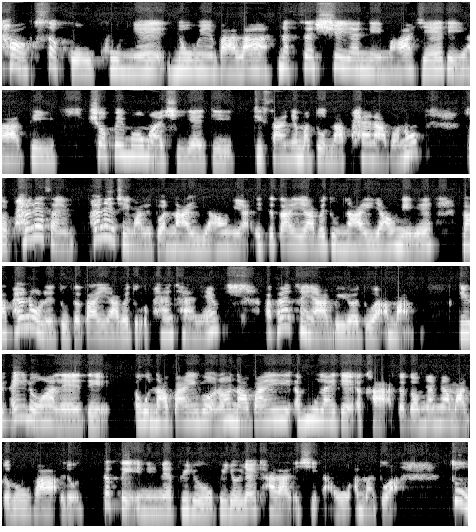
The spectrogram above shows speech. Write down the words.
2019ခုနှစ်နိုဝင်ဘာလ28ရက်နေ့မှာရဲတွေကဒီ shopping mall မှာရှိတဲ့ဒီ ဒီဆိုင်ထဲမှာသူလာဖမ်းတာပေါ့နော်ဆိုတော့ဖမ်းတဲ့ဆိုင်ဖမ်းတဲ့ချိန်မှာလည်းသူကနိုင်ရောင်းနေရအဲတတရပဲသူနိုင်ရောင်းနေတယ်လာဖမ်းတော့လည်းသူတတရပဲသူအဖမ်းခံတယ်အဖမ်းခံရပြီးတော့သူကအမှဒီအဲ့တုန်းကလည်းဒီအခုနောက်ပိုင်းပေါ့နော်နောက်ပိုင်းအမှုလိုက်တဲ့အခါတော်တော်များများမှာသူတို့ကအဲ့လိုတက်တဲ့အနေနဲ့ဗီဒီယိုဗီဒီယိုရိုက်ထားတာတွေရှိတာဟိုအမှသူကသူ့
